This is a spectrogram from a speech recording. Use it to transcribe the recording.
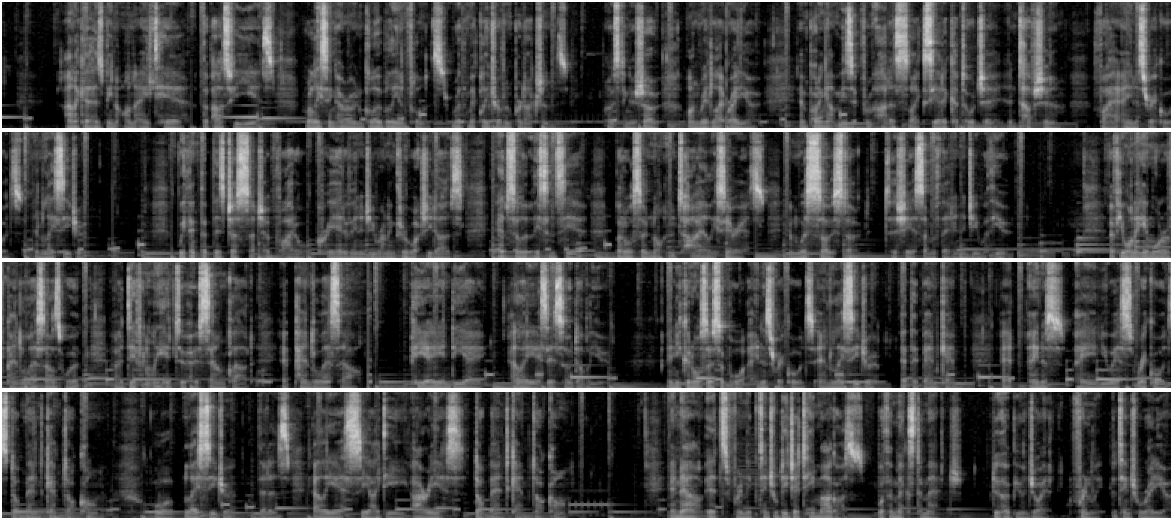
Annika has been on a tear the past few years, releasing her own globally influenced, rhythmically driven productions, hosting a show on Red Light Radio, and putting out music from artists like Sierra Catorce and Tough Sherm via Anus Records and Les Cidres. We think that there's just such a vital, creative energy running through what she does, absolutely sincere, but also not entirely serious, and we're so stoked to share some of that energy with you. If you want to hear more of Panda Lassow's work, uh, definitely head to her SoundCloud at Panda Lassow, P A N D A L A S S O W. And you can also support Anus Records and Les Cidres at their Bandcamp at anus, A-N-U-S records.bandcamp.com or Les Cidres, that is L E S C I D R E S dot bandcamp.com. And now it's Friendly Potential DJ T Margos with a mix to match. Do hope you enjoy it. Friendly Potential Radio.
